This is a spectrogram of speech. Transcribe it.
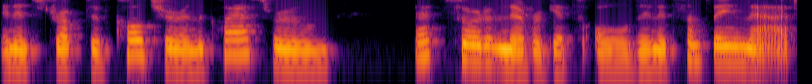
and instructive culture in the classroom, that sort of never gets old. And it's something that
